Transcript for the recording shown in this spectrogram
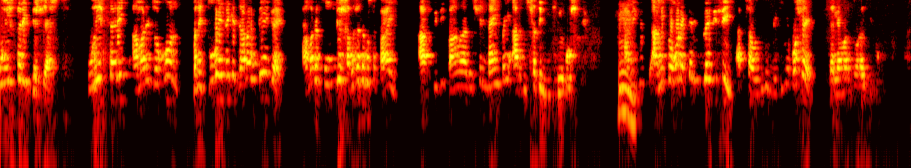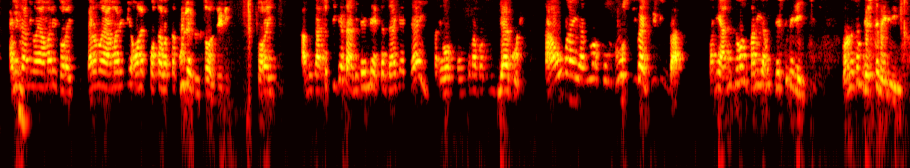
উনিশ তারিখ দেশে আসছে। উনিশ তারিখ আমারে যখন মানে দুবাই থেকে যারা উঠে দেয় আমারে ফোন দিয়ে সাথে সাথে বলছে ভাই আপনি যদি বাংলাদেশের নাই ভাই আরবির সাথে মিটিং এ বসবে আমি তখন একটা রিপ্লাই দিছি আচ্ছা ও যদি মিটিং এ বসে তাহলে আমার ধরাই দিব। আমি জানি ওই আমারই ধরাই দিবে। কারণ ওই আমার নিয়ে অনেক কথাবার্তা বলে ফেলছে অলরেডি ধরাই দিবে। আমি আচ্ছা ঠিক আছে আমি তাইলে একটা জায়গায় যাই মানে ওর ফোন টোনা পছন্দ ইয়া করি। তাও ভাই আমি ওর ফোন দোষছি ভাই দুই তিনবার। মানে আমি যখন মানে আমি দেশে বেরিয়ে গেছি বরং আমি দেশে বেরিয়ে গেছি।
